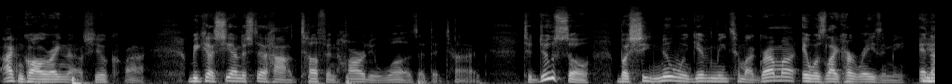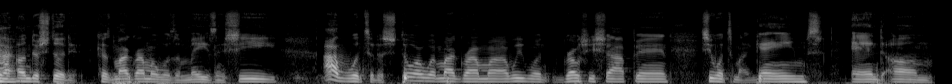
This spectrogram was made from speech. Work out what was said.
I can call her right now; she'll cry because she understood how tough and hard it was at that time to do so. But she knew when giving me to my grandma, it was like her raising me, and I understood it because my grandma was amazing. She, I went to the store with my grandma. We went grocery shopping. She went to my games and um,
